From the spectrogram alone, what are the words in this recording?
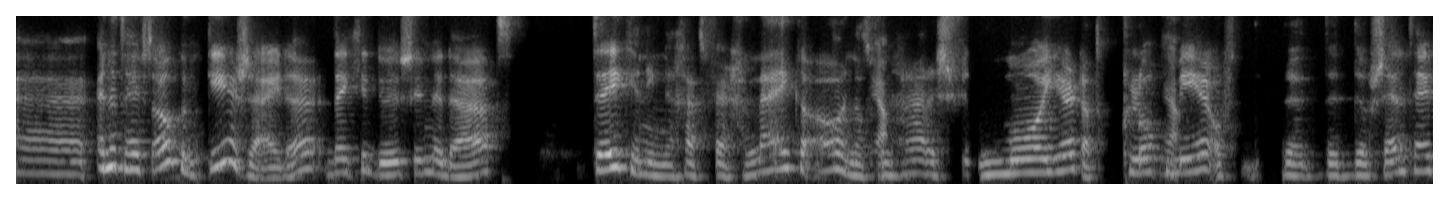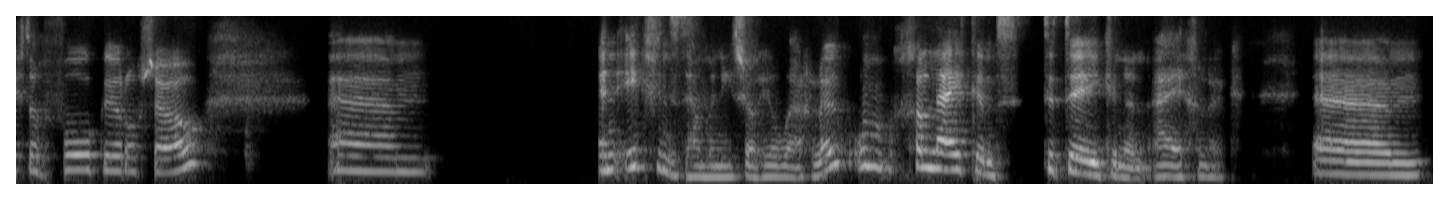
Uh, en het heeft ook een keerzijde, dat je dus inderdaad tekeningen gaat vergelijken. Oh, en dat ja. van haar is veel mooier, dat klopt ja. meer. Of de, de docent heeft een voorkeur of zo. Um, en ik vind het helemaal niet zo heel erg leuk om gelijkend te tekenen, eigenlijk. Um,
